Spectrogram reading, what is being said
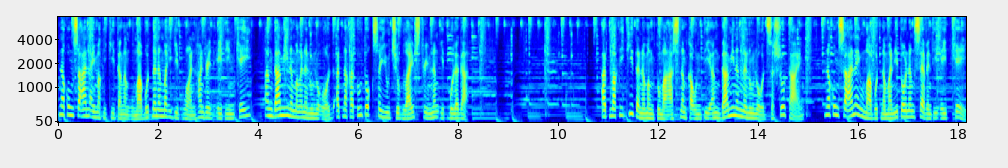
na kung saan ay makikita ngang umabot na ng mahigit 118k, ang dami ng mga nanunood at nakatutok sa YouTube livestream ng Itbulaga. At makikita namang tumaas ng kaunti ang dami ng nanunood sa Showtime, na kung saan ay umabot naman ito ng 78k.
